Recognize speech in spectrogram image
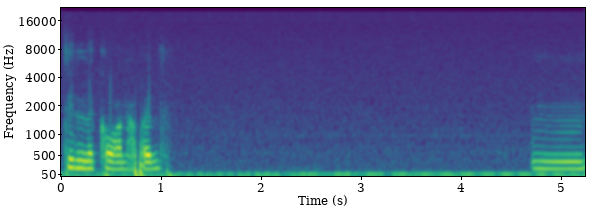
tylne koła napęd. W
